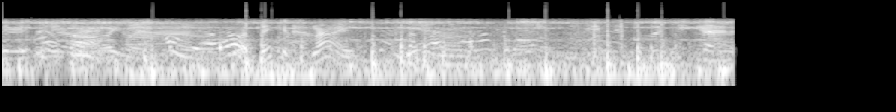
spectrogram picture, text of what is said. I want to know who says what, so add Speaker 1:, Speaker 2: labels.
Speaker 1: I
Speaker 2: think it's nice. Yeah.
